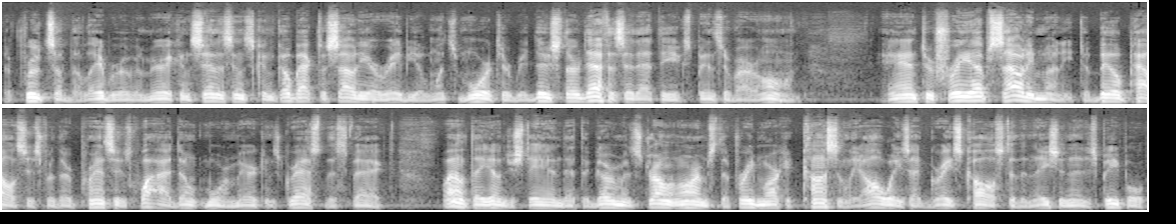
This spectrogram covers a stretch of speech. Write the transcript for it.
The fruits of the labor of American citizens can go back to Saudi Arabia once more to reduce their deficit at the expense of our own and to free up Saudi money to build palaces for their princes. Why don't more Americans grasp this fact? Why don't they understand that the government strong arms the free market constantly, always at great cost to the nation and its people,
